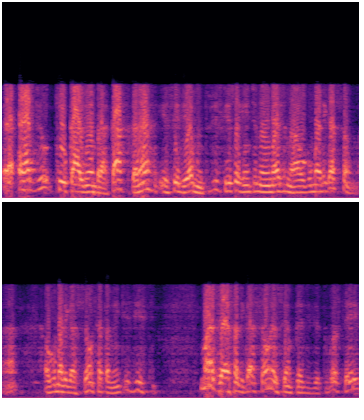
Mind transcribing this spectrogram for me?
É óbvio que o cara lembra Kafka, né? E seria muito difícil a gente não imaginar alguma ligação. Né? Alguma ligação certamente existe. Mas essa ligação, eu sempre advirto vocês,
